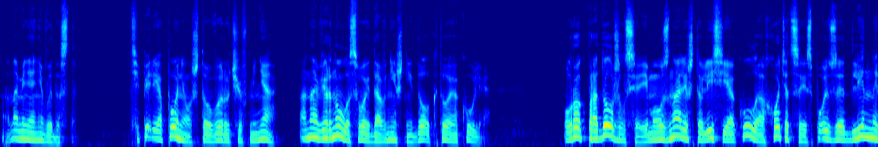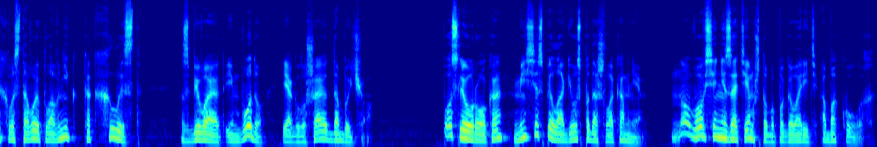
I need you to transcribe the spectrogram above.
она меня не выдаст. Теперь я понял, что, выручив меня, она вернула свой давнишний долг той акуле. Урок продолжился, и мы узнали, что лисьи акулы охотятся, используя длинный хвостовой плавник как хлыст, сбивают им воду и оглушают добычу. После урока миссис Пелагиус подошла ко мне, но вовсе не за тем, чтобы поговорить об акулах.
